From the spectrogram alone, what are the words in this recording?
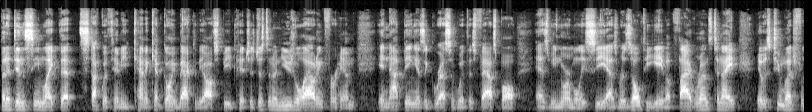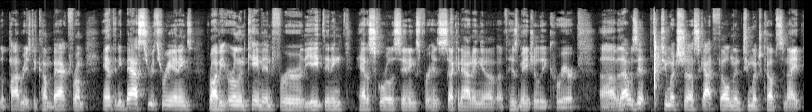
but it didn't seem like that stuck with him. He kind of kept going back to the off-speed pitches. Just an unusual outing for him in not being as aggressive with his fastball as we normally see. As a result, he gave up five runs tonight. It was too much for the Padres to come back from. Anthony Bass threw three innings. Robbie Erlin came in for the eighth inning, had a scoreless innings for his second outing of, of his major league career. Uh, but that was it. Too much uh, Scott Feldman, too much Cubs tonight.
